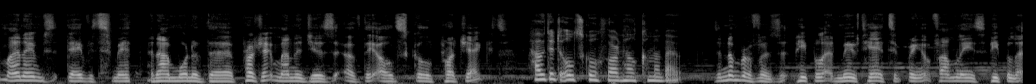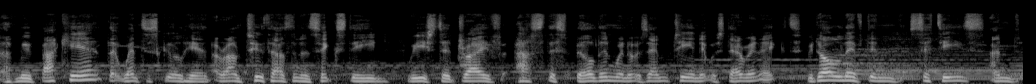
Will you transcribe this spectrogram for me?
My name's David Smith, and I'm one of the project managers of the Old School project. How did Old School Thornhill come about? A number of us, people that had moved here to bring up families, people that have moved back here that went to school here. Around 2016, we used to drive past this building when it was empty and it was derelict. We'd all lived in cities and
